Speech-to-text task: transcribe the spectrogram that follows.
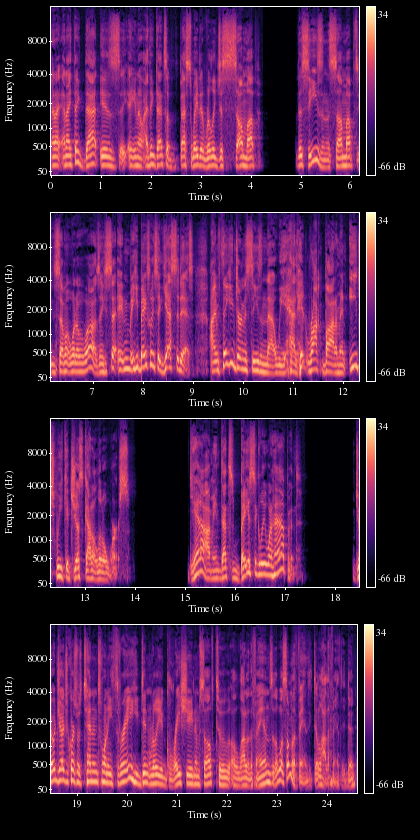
And I and I think that is you know I think that's a best way to really just sum up the season sum up sum up what it was. And he said and he basically said, Yes, it is. I'm thinking during the season that we had hit rock bottom and each week it just got a little worse. Yeah, I mean, that's basically what happened. Joe Judge, of course, was 10 and 23. He didn't really ingratiate himself to a lot of the fans. Well, some of the fans he did, a lot of the fans he did.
